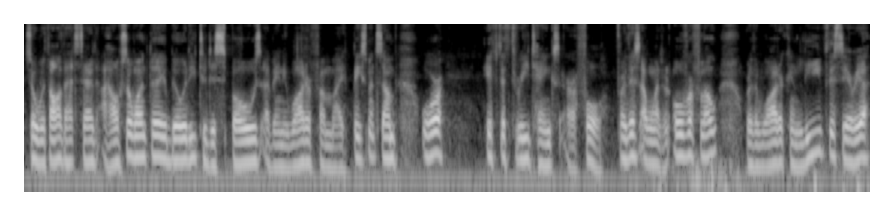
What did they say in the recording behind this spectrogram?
So with all that said, I also want the ability to dispose of any water from my basement sump or if the three tanks are full. For this, I want an overflow where the water can leave this area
